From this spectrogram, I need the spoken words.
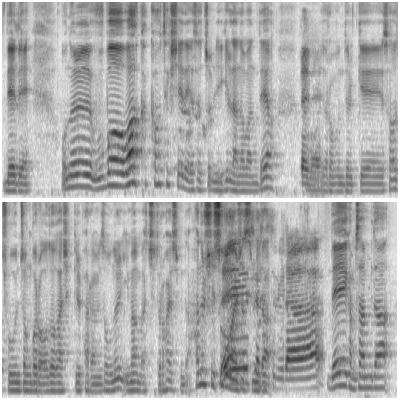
네네. 오늘 우버와 카카오 택시에 대해서 좀 얘기를 나눠봤는데요. 네네. 어, 여러분들께서 좋은 정보를 얻어가셨길 바라면서 오늘 이만 마치도록 하겠습니다. 하늘 씨 수고 네. 수고하셨습니다. 네, 감사합니다.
